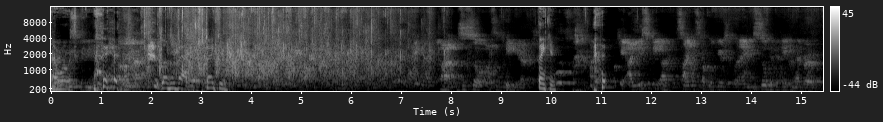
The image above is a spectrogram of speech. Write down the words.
I won't. Love you, man. Love you back. Thank you. Uh, this is so awesome to be here. Thank you. okay, I used to be a scientist a couple of years ago, and I so vividly remember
